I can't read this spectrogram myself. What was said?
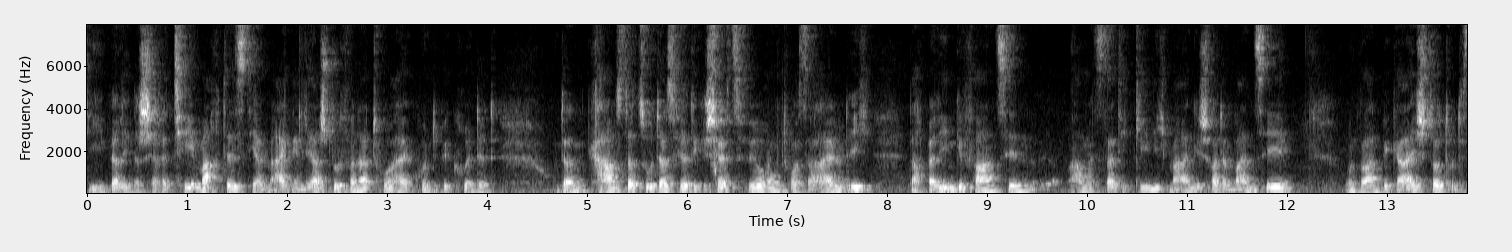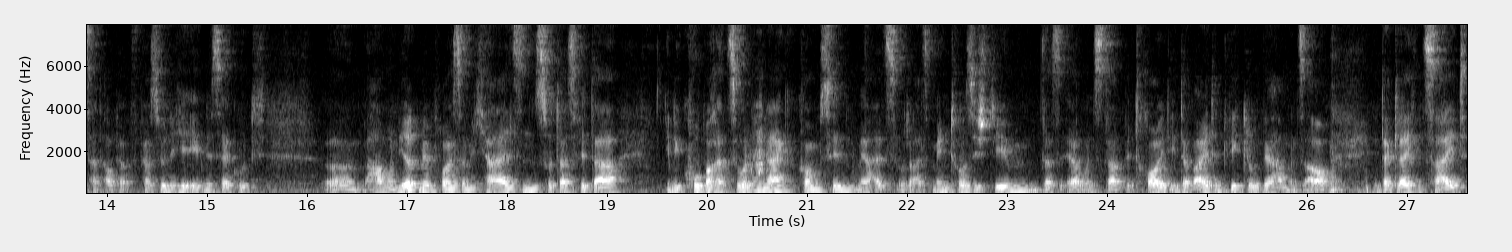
die Berliner Charité macht es, die haben einen eigenen Lehrstuhl für Naturheilkunde begründet. Und dann kam es dazu, dass wir die Geschäftsführung, Professor Heil und ich, nach Berlin gefahren sind, haben uns da die Klinik mal angeschaut am Wannsee und waren begeistert und es hat auch auf persönlicher Ebene sehr gut äh, harmoniert mit dem Professor Michalsen, sodass wir da in eine Kooperation hineingekommen sind, mehr als oder als Mentorsystem, dass er uns da betreut in der Weiterentwicklung. Wir haben uns auch in der gleichen Zeit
